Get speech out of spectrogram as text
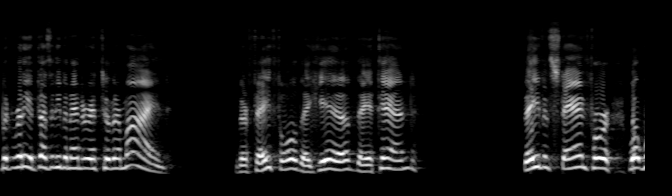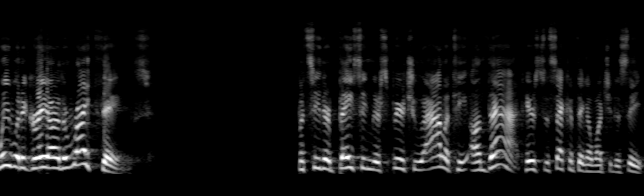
but really, it doesn't even enter into their mind. They're faithful, they give, they attend. They even stand for what we would agree are the right things. But see, they're basing their spirituality on that. Here's the second thing I want you to see.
